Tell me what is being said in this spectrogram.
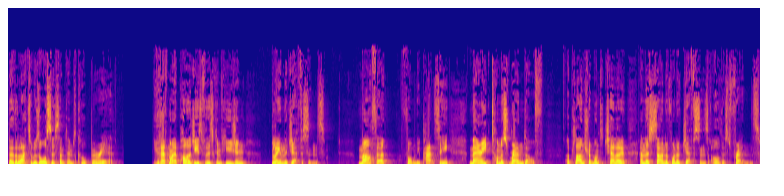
though the latter was also sometimes called Maria. You have my apologies for this confusion. Blame the Jeffersons. Martha, formerly Patsy, married Thomas Randolph, a planter at Monticello, and the son of one of Jefferson's oldest friends.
